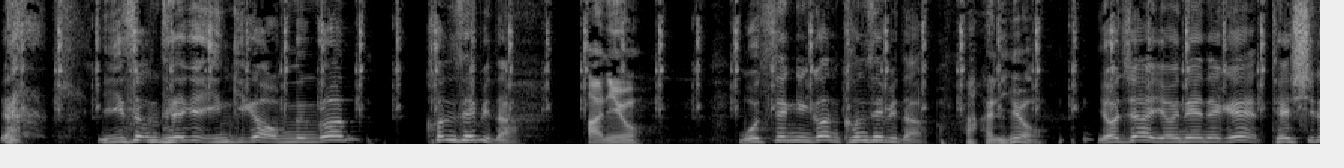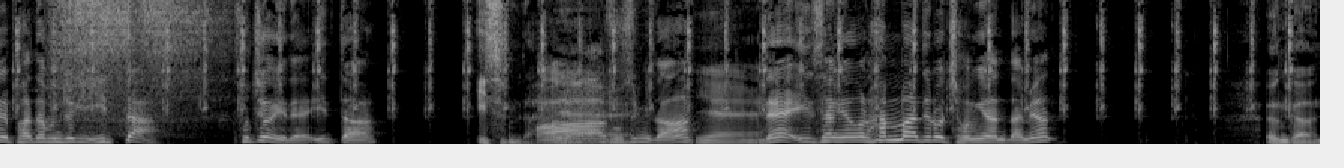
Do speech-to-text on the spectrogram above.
이성들에게 인기가 없는 건 컨셉이다. 아니요. 못생긴 건 컨셉이다. 아니요. 여자 연예인에게 대시를 받아본 적이 있다. 솔직하게 돼. 있다. 있습니다. 아, 예. 좋습니다. 예. 내 이상형을 한마디로 정의한다면 은가은.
